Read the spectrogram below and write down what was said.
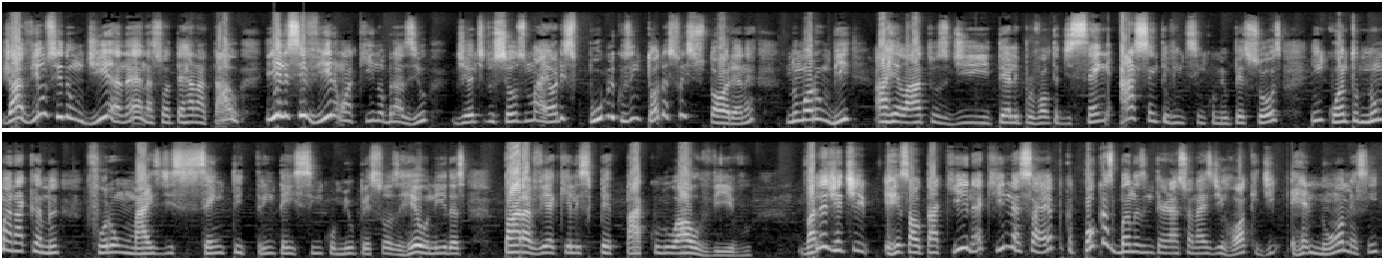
já haviam sido um dia, né, na sua terra natal, e eles se viram aqui no Brasil diante dos seus maiores públicos em toda a sua história, né? No Morumbi, há relatos de ter ali por volta de 100 a 125 mil pessoas, enquanto no Maracanã foram mais de 135 mil pessoas reunidas para ver aquele espetáculo ao vivo. Vale a gente ressaltar aqui, né, que nessa época poucas bandas internacionais de rock de renome assim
